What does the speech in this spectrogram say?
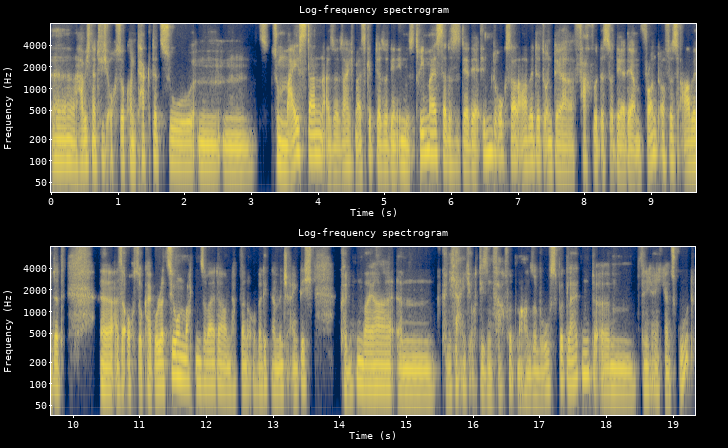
äh, habe ich natürlich auch so Kontakte zu, ähm, zu Meistern. Also sage ich mal, es gibt ja so den Industriemeister, das ist der, der im Drucksaal arbeitet und der Fachwirt ist so der, der im Front Office arbeitet, äh, also auch so Kalkulationen macht und so weiter. Und habe dann auch überlegt, na Mensch, eigentlich könnten wir ja, ähm, könnte ich ja eigentlich auch diesen Fachwirt machen, so berufsbegleitend. Ähm, Finde ich eigentlich ganz gut.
